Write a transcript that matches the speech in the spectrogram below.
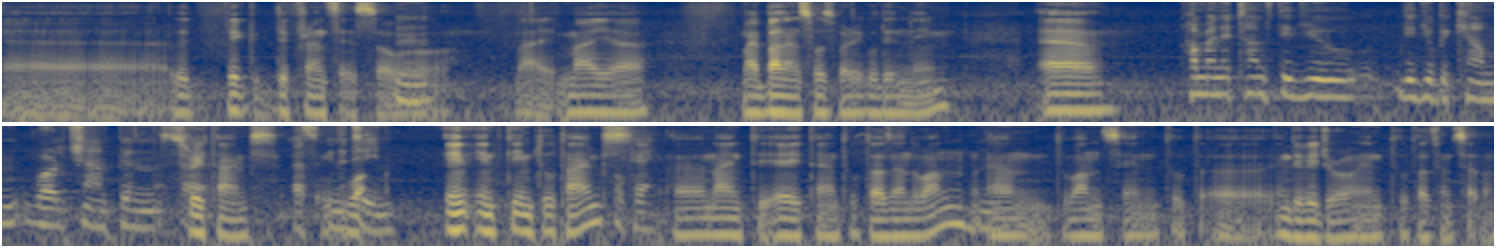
uh, with big differences. So Mm. My my uh, my balance was very good in him. Uh, How many times did you did you become world champion? three uh, times. As in a Wha- team. In in team two times. Okay. Uh, 98 and 2001 Mm. and once in two, uh, individual in 2007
